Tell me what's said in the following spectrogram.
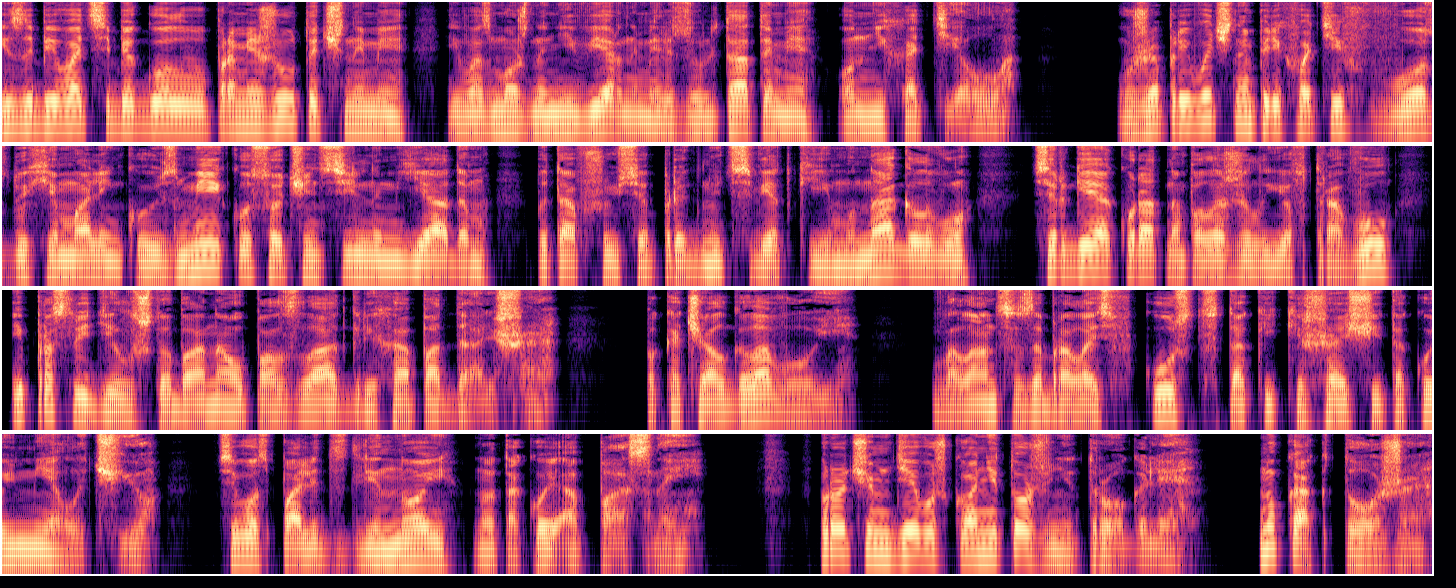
и забивать себе голову промежуточными и, возможно, неверными результатами он не хотел. Уже привычно перехватив в воздухе маленькую змейку с очень сильным ядом, пытавшуюся прыгнуть с ветки ему на голову, Сергей аккуратно положил ее в траву и проследил, чтобы она уползла от греха подальше. Покачал головой. Валанса забралась в куст, так и кишащий такой мелочью. Всего с палец длиной, но такой опасной. Впрочем, девушку они тоже не трогали. Ну как тоже?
